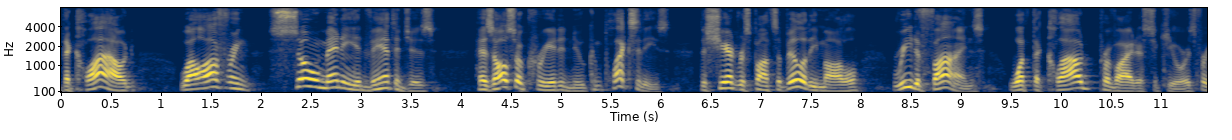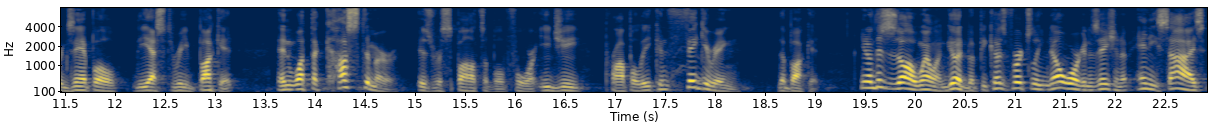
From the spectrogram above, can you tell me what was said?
The cloud, while offering so many advantages, has also created new complexities. The shared responsibility model redefines what the cloud provider secures, for example, the S3 bucket, and what the customer is responsible for, e.g. properly configuring the bucket. You know, this is all well and good, but because virtually no organization of any size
